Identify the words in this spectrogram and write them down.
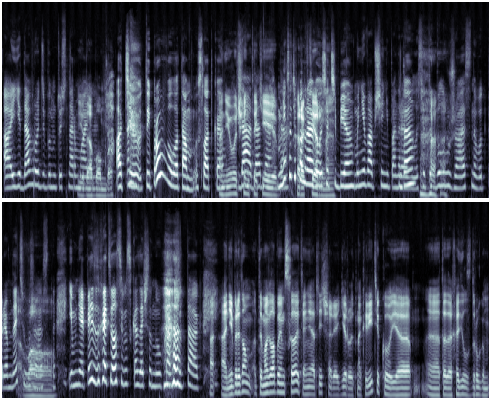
а еда вроде бы, ну то есть нормально. Еда бомба. А те- ты пробовала там сладкое? Они очень Да, да, такие да. Мне, кстати, понравилось, а тебе? Мне вообще не понравилось, это было ужасно, вот прям, знаете, Вау. ужасно. И мне опять захотелось им сказать, что ну как же так? А- Они при том, ты могла бы им сказать, они отлично реагируют на критику. Я э, тогда ходил с другом,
